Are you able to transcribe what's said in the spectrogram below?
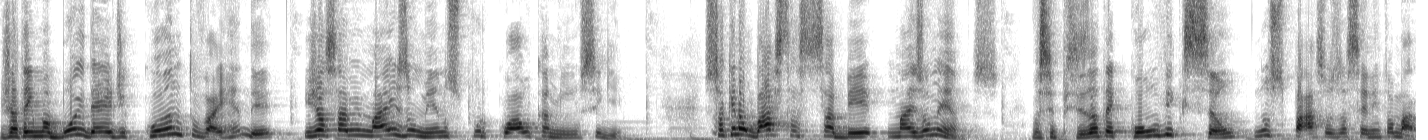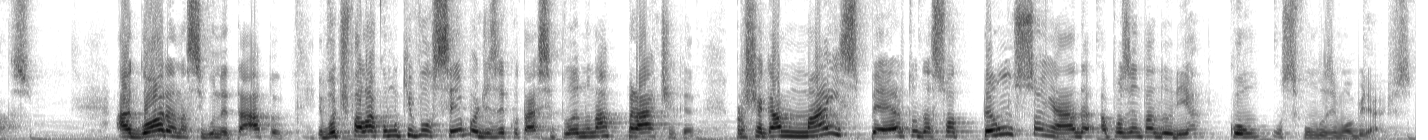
já tem uma boa ideia de quanto vai render e já sabe mais ou menos por qual caminho seguir. Só que não basta saber mais ou menos. Você precisa ter convicção nos passos a serem tomados. Agora, na segunda etapa, eu vou te falar como que você pode executar esse plano na prática para chegar mais perto da sua tão sonhada aposentadoria com os fundos imobiliários.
